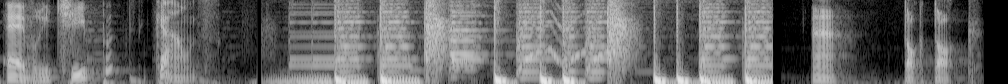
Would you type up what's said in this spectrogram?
every chip counts. Ah, toc toc.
